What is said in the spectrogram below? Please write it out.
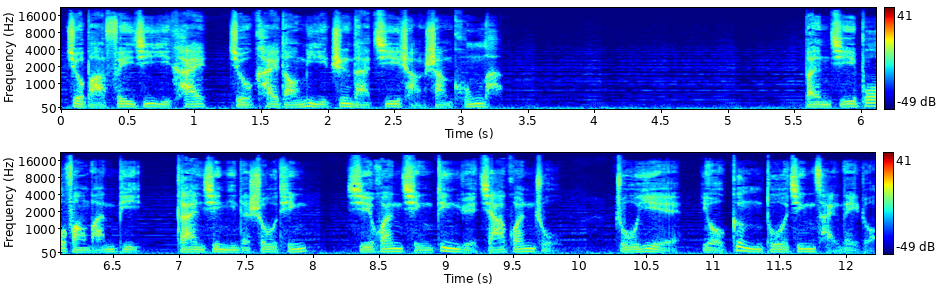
就把飞机一开就开到密支那机场上空了。本集播放完毕，感谢您的收听，喜欢请订阅加关注，主页有更多精彩内容。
